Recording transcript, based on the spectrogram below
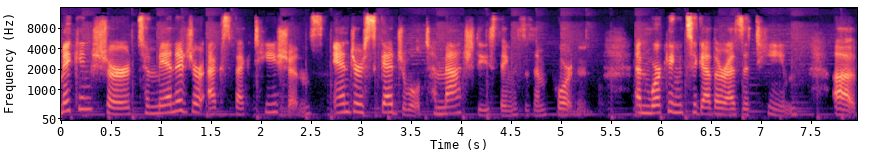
making sure to manage your expectations and your schedule to match these things is important. And working together as a team, uh,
